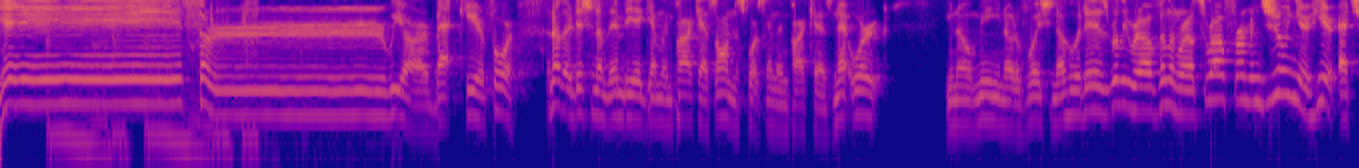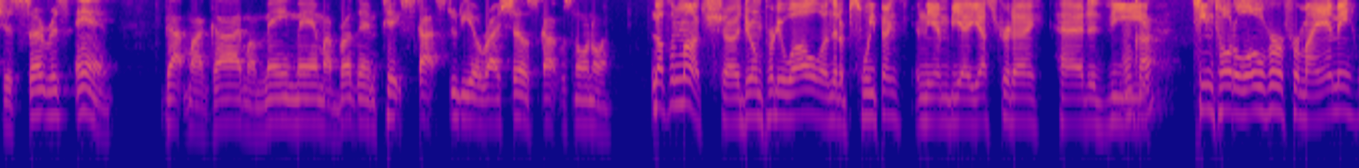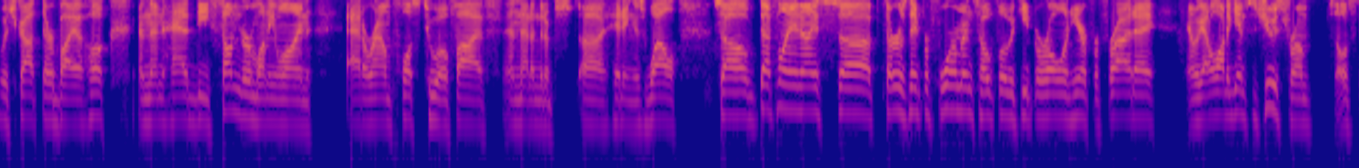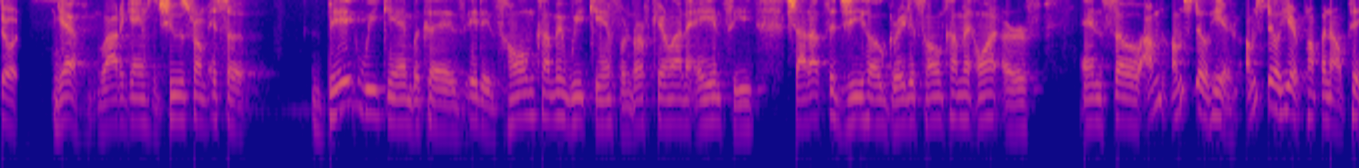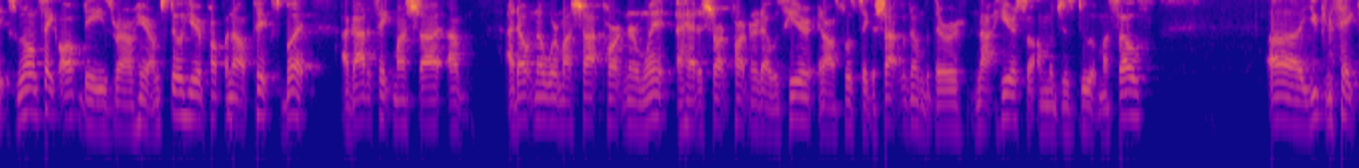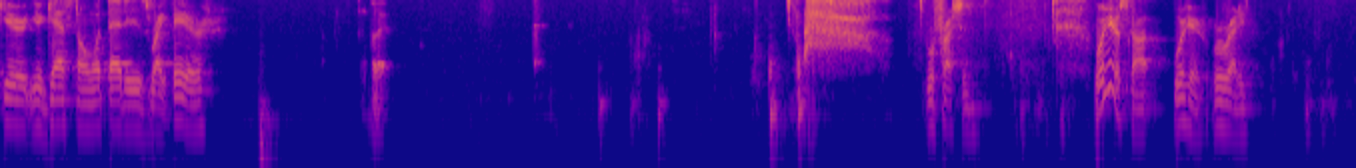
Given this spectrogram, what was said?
Yes, sir. We are back here for another edition of the NBA Gambling Podcast on the Sports Gambling Podcast Network. You know me, you know the voice, you know who it is. Really real, villain real. Terrell Furman Jr. here at your service, and got my guy, my main man, my brother in picks, Scott Studio Rochelle. Scott, what's going on? Nothing much. Uh, doing pretty well. Ended up sweeping in the NBA yesterday. Had the okay team total over for Miami, which got there by a hook, and then had the Thunder money line at around plus 205, and that ended up uh, hitting as well. So definitely a nice uh, Thursday performance. Hopefully, we keep it rolling here for Friday, and we got a lot of games to choose from. So let's do it. Yeah, a lot of games to choose from. It's a big weekend because it is homecoming weekend for North Carolina A&T. Shout out to GHOE, greatest homecoming on earth. And so I'm I'm still here. I'm still here pumping out picks. We don't take off days around here. I'm still here pumping out picks, but I got to take my shot. I'm, I don't know where my shot partner went. I had a sharp partner that was here, and I was supposed to take a shot with them, but they're not here, so I'm gonna just do it myself. Uh, you can take your your guess on what that is right there, but refreshing. We're here, Scott. We're here. We're ready.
